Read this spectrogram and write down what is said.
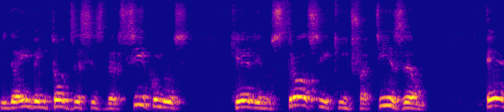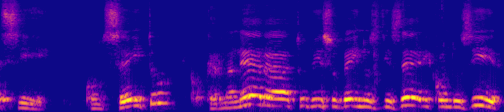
E daí vem todos esses versículos que ele nos trouxe, que enfatizam esse conceito. De qualquer maneira, tudo isso vem nos dizer e conduzir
